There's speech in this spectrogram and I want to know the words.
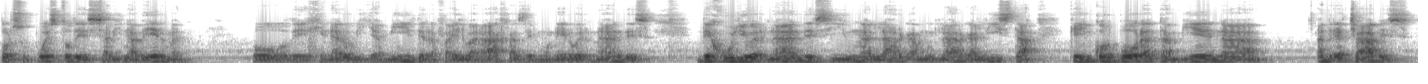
por supuesto, de Sabina Berman o de Genaro Villamil, de Rafael Barajas, del Monero Hernández? de Julio Hernández y una larga, muy larga lista que incorpora también a Andrea Chávez,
